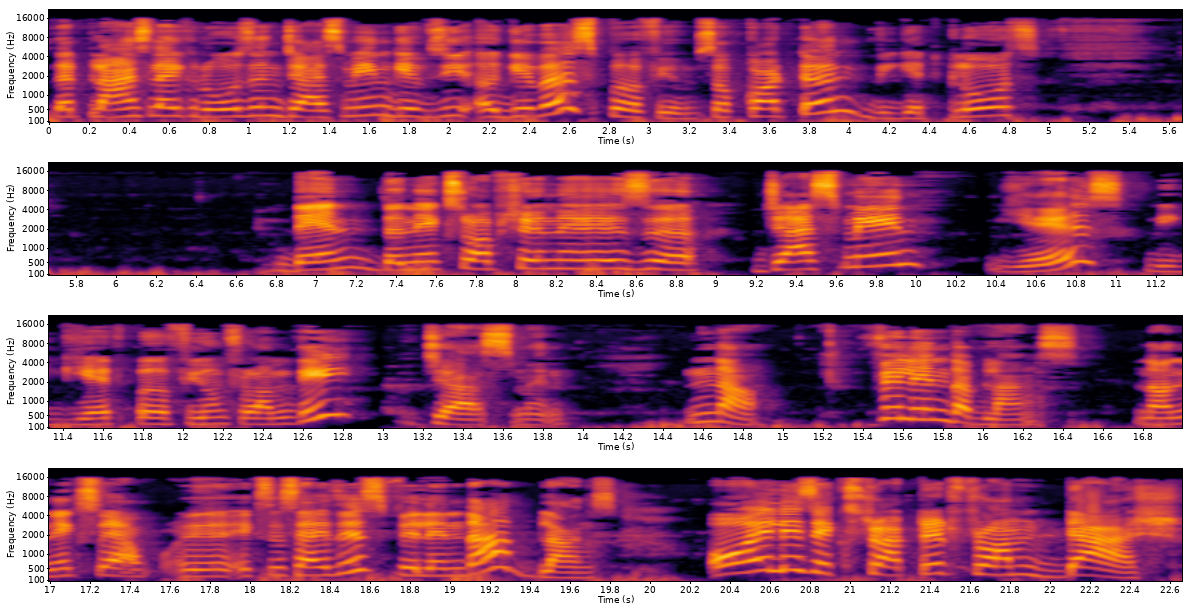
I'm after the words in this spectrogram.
that plants like rose and jasmine gives you uh, give us perfume. So cotton we get clothes. Then the next option is uh, jasmine. Yes we get perfume from the jasmine now fill in the blanks. Now next uh, exercise is fill in the blanks. Oil is extracted from dash.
